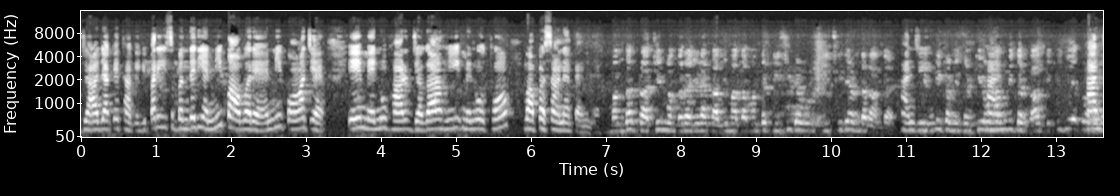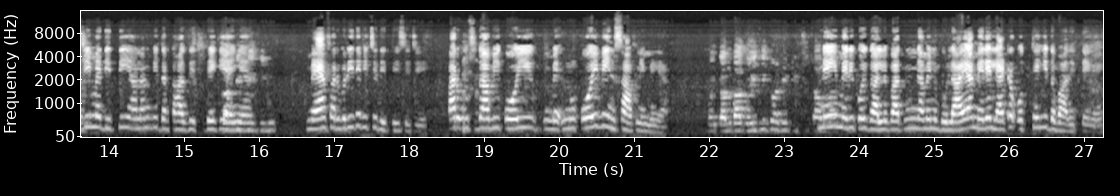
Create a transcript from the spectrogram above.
ਜਾ ਜਾ ਕੇ ਥੱਕ ਗਈ। ਪਰ ਇਸ ਬੰਦੇ ਦੀ ਇੰਨੀ ਪਾਵਰ ਹੈ ਇੰਨੀ ਪਹੁੰਚ ਹੈ ਇਹ ਮੈਨੂੰ ਹਰ ਜਗ੍ਹਾ ਹੀ ਮੈਨੂੰ ਉੱਥੋਂ ਵਾਪਸ ਆਉਣਾ ਪੈਂਦਾ ਹੈ। ਮੰਦਰ ਪ੍ਰਾਚੀਨ ਮੰਦਰ ਹੈ ਜਿਹੜਾ ਕਾਲੀ ਮਾਤਾ ਮੰਦਰ ਡੀਸੀ ਦੇ ਡੀਸੀ ਦੇ ਅੰਡਰ ਆਉਂਦਾ ਹੈ। ਹਾਂਜੀ। ਡਿਪਟੀ ਕਮਿਸ਼ਨਰ ਕੀ ਉਹਨਾਂ ਨੂੰ ਵੀ ਦਰਖਾਸਤ ਦਿੱਤੀ ਗਈ ਹੈ ਹਾਂਜੀ ਮੈਂ ਦਿੱਤੀ ਹੈ ਉਹਨਾਂ ਨੂੰ ਵੀ ਦਰਖਾਸਤ ਦੇ ਦੇ ਕੇ? ਆਈ ਹਾਂ। ਦਿੱਤੀ? ਮੈਂ ਫਰਵਰੀ ਦੇ ਵਿੱਚ ਦਿੱਤੀ ਸੀ ਜੀ। ਪਰ ਉਸ ਦਾ ਵੀ ਕੋਈ ਮੈਨੂੰ ਕੋਈ ਵੀ ਇਨਸਾਫ ਨਹੀਂ ਮਿਲਿਆ। ਕੋਈ ਗੱਲਬਾਤ ਹੋਈ ਸੀ ਤੁਹਾਡੀ ਡੀਸੀ ਸਾਹਿਬ ਨਹੀਂ ਮੇਰੀ ਕੋਈ ਗੱਲਬਾਤ ਨਹੀਂ ਨਾ ਮੈਨੂੰ ਬੁਲਾਇਆ ਮੇਰੇ ਲੈਟਰ ਉੱਥੇ ਹੀ ਦਬਾ ਦਿੱਤੇ ਗਏ।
